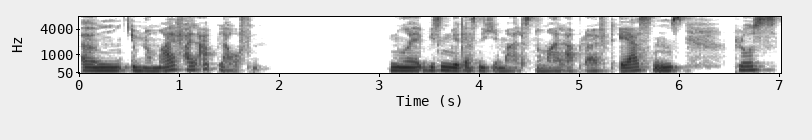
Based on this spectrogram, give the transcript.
ähm, im Normalfall ablaufen. Nur wissen wir, dass nicht immer alles normal abläuft. Erstens, plus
